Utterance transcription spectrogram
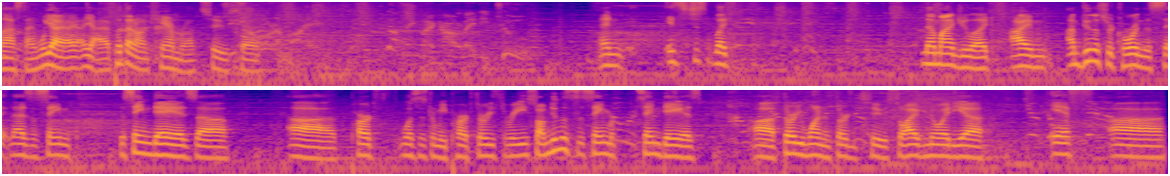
last time. Well, yeah, I, yeah, I put that on camera too. So, and it's just like, now mind you, like I'm I'm doing this recording same as the same, the same day as uh, uh, part what's this gonna be part 33. So I'm doing this the same same day as uh 31 and 32. So I have no idea if uh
